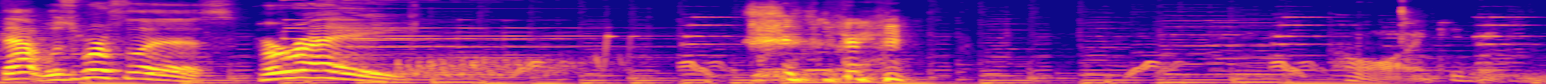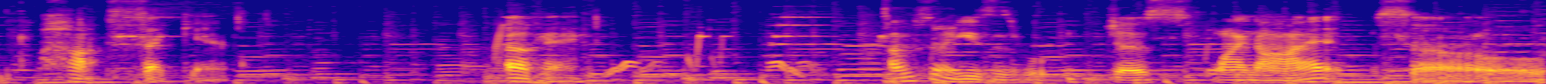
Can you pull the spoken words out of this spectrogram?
That was worthless! Hooray! Hold on, give me a hot second. Okay. I'm just gonna use this just why not? So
